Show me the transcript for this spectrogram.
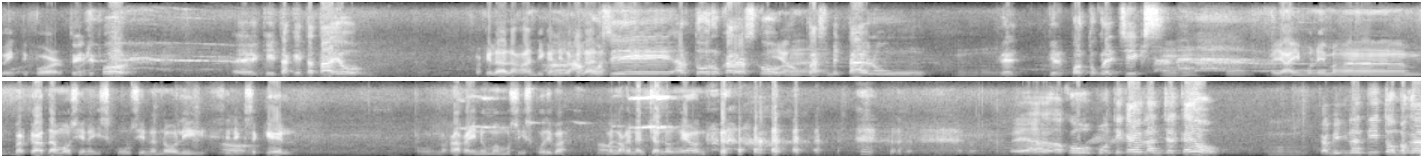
24. 24. Eh, kita-kita tayo. Pakilala ka, hindi ka nila Ah, kilala. ako si Arturo Carrasco, Yan. nung classmate tayo nung Mm, grade, grade 4 to grade 6. mhm. Yan. Ayayin mo na yung mga barkada mo, sina Isko, sina Noli, sina Oo. Ezekiel. Oh, nakakainuman mo si Isko, di ba? Oo. Malaki ng tiyan ngayon. Eh, ako, buti kayo, nandyan kayo. Mm, Kaming nandito, mga...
